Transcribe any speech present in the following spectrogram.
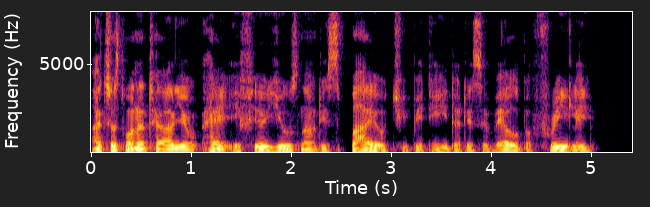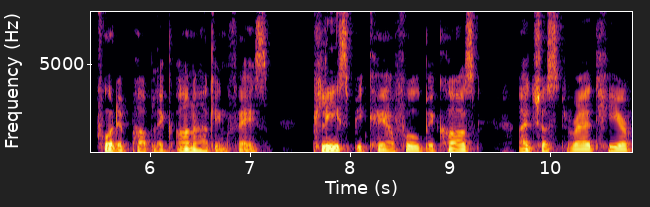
I just want to tell you, hey, if you use now this BioGPT that is available freely for the public on Hugging Face, please be careful because I just read here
